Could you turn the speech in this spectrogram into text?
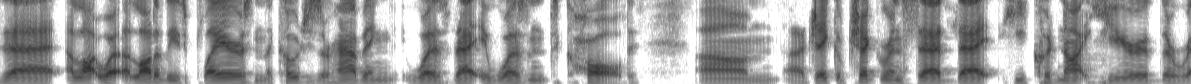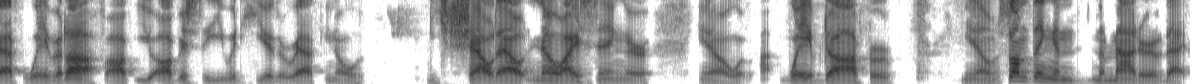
that a lot what a lot of these players and the coaches are having was that it wasn't called. Um, uh, Jakob Chychrun said that he could not hear the ref wave it off. Ob- you, obviously, you would hear the ref, you know, shout out no icing or you know waved off or you know something in the matter of that.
